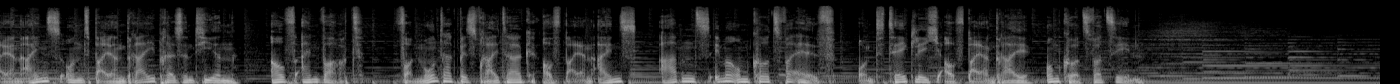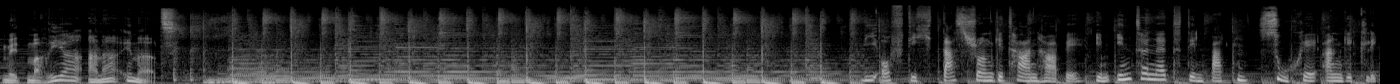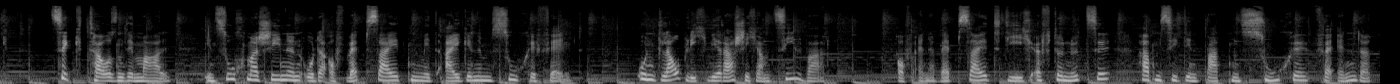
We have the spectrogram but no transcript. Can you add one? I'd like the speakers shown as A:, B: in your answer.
A: Bayern 1 und Bayern 3 präsentieren auf ein Wort. Von Montag bis Freitag auf Bayern 1, abends immer um kurz vor 11 und täglich auf Bayern 3 um kurz vor 10.
B: Mit Maria Anna Immert.
C: Wie oft ich das schon getan habe, im Internet den Button Suche angeklickt. Zigtausende Mal in Suchmaschinen oder auf Webseiten mit eigenem Suchefeld. Unglaublich, wie rasch ich am Ziel war. Auf einer Website, die ich öfter nütze, haben sie den Button Suche verändert.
